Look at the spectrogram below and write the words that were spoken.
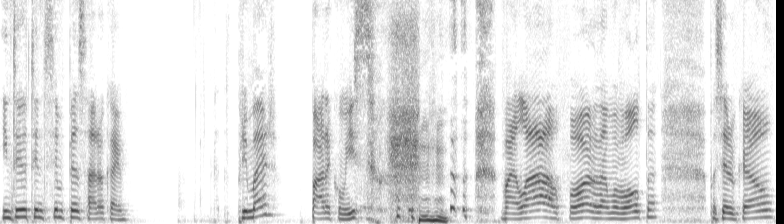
Então eu tento sempre pensar, ok, primeiro, para com isso. Vai lá fora, dá uma volta, passear o cão.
